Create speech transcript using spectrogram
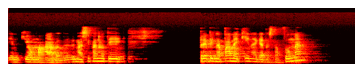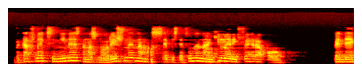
γενική ομάδα. Δηλαδή μας είπαν ότι πρέπει να πάμε εκεί να εγκατασταθούμε, να κάτσουμε έξι μήνες, να μας γνωρίσουν, να μας εμπιστευτούν, να γίνουμε refer από 5-6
